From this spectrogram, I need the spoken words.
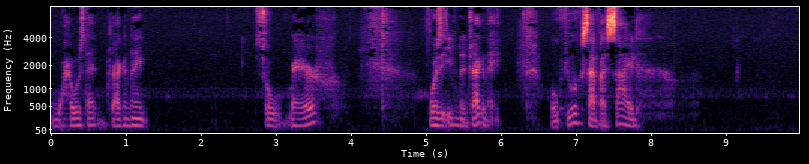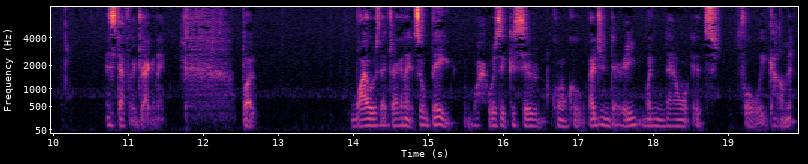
Why was that Dragonite so rare? Was it even a Dragonite? Well, if you look side by side, it's definitely a Dragonite. But why was that Dragonite so big? Why was it considered quote unquote legendary when now it's fully common?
